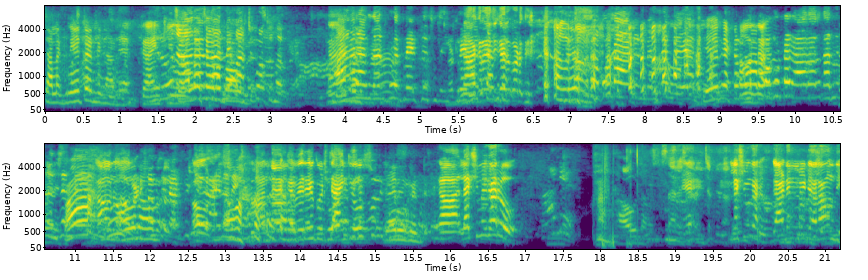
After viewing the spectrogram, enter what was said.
చాలా గ్రేట్ అండి చాలా చాలా బాగుంది. నాగరాజు గారు కూడా ఏది ఎక్కడ ఆ, అవును అవునవును very good thank you very good Lakshmi గారు లక్ష్మి గారు గార్డెన్ మీట్ ఎలా ఉంది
